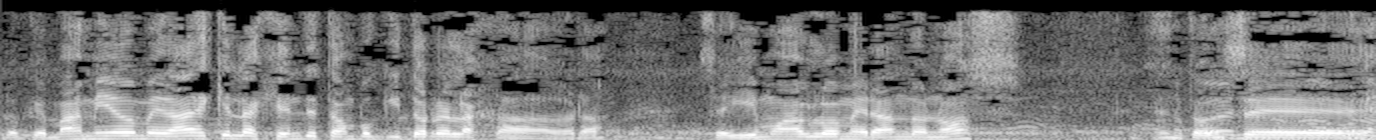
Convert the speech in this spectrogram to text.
lo que más miedo me da es que la gente está un poquito relajada, ¿verdad? Seguimos aglomerándonos. Entonces,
